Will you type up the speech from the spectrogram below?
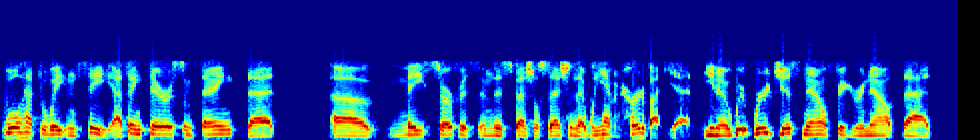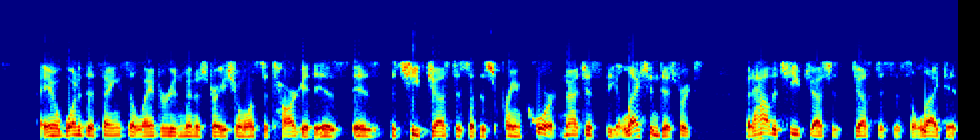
we'll have to wait and see. I think there are some things that uh, may surface in this special session that we haven't heard about yet. You know, we're, we're just now figuring out that you know one of the things the Landry administration wants to target is is the chief justice of the Supreme Court, not just the election districts, but how the chief justice justice is selected.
